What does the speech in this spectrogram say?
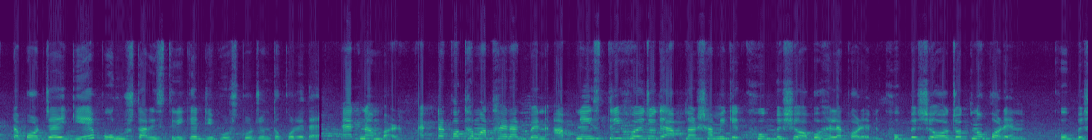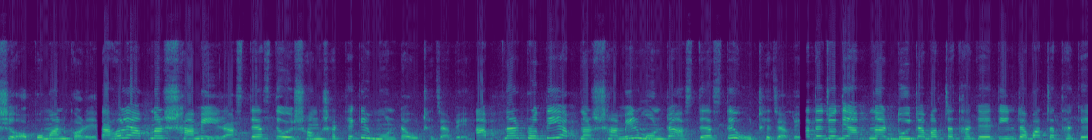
একটা পর্যায়ে গিয়ে পুরুষ তার স্ত্রীকে ডিভোর্স পর্যন্ত করে দেয়। এক নাম্বার, একটা কথা মাথায় রাখবেন, আপনি স্ত্রী হয়ে যদি আপনার স্বামীকে খুব বেশি অবহেলা করেন, খুব বেশি অযত্ন করেন খুব বেশি অপমান করে, তাহলে আপনার স্বামীর আস্তে আস্তে ওই সংসার থেকে মনটা উঠে যাবে। আপনার প্রতি আপনার স্বামীর মনটা আস্তে আস্তে উঠে যাবে। তাতে যদি আপনার দুইটা বাচ্চা থাকে, তিনটা বাচ্চা থাকে,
